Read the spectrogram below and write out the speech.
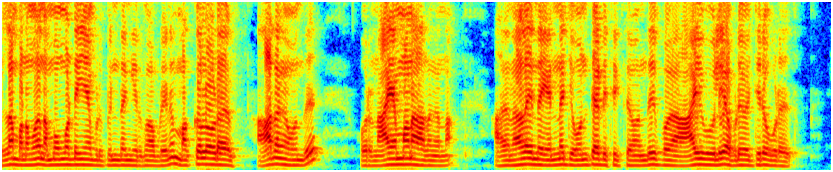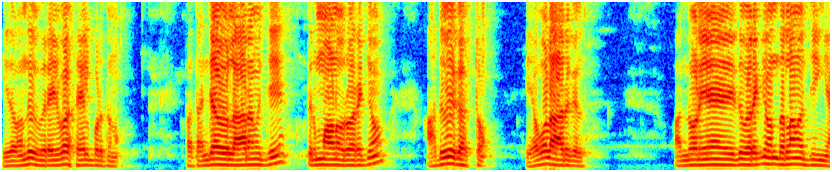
எல்லாம் பண்ணும்போது நம்ம மட்டும் ஏன் இப்படி பின்தங்கி இருக்கோம் அப்படின்னு மக்களோட ஆதங்கம் வந்து ஒரு நியாயமான ஆதங்கம் தான். அதனால் இந்த என்ஹெச் ஒன் தேர்ட்டி சிக்ஸை வந்து இப்போ ஆய்வுலேயே அப்படியே வச்சிடக்கூடாது. இதை வந்து விரைவாக செயல்படுத்தணும். இப்போ தஞ்சாவூரில் ஆரம்பித்து திருமானூர் வரைக்கும் அதுவே கஷ்டம். எவ்வளோ ஆறுகள்? வந்தோடனே இது வரைக்கும் வந்துடலாம்னு வச்சிங்க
